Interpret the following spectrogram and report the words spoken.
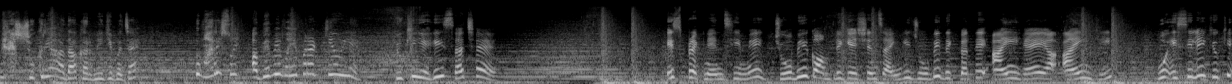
मेरा शुक्रिया अदा करने की बजाय तुम्हारी सुई अभी भी वहीं पर अटकी हुई है। क्योंकि यही सच है। इस प्रेगनेंसी में जो भी कॉम्प्लिकेशंस आएँगी जो भी दिक्कतें आई हैं या आएँगी वो इसीलिए क्योंकि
